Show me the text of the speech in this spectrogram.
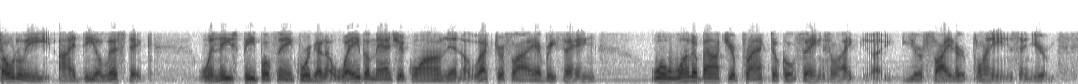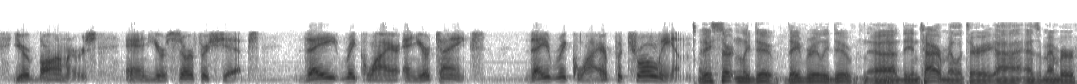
totally idealistic when these people think we're going to wave a magic wand and electrify everything well, what about your practical things like uh, your fighter planes and your your bombers and your surface ships? They require and your tanks. They require petroleum. They certainly do. They really do. Uh, yeah. The entire military, uh, as a member,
